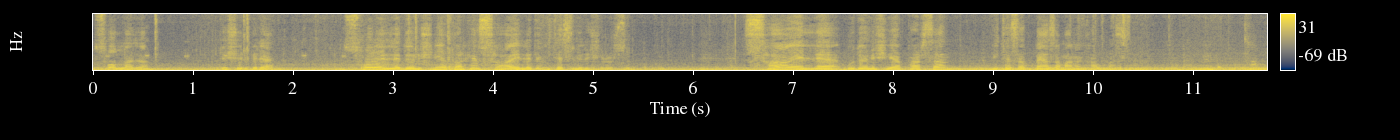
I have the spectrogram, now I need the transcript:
Solla dön. Düşür bire. Sol elle dönüşünü yaparken sağ elle de vitesini düşürürsün. Sağ elle bu dönüşü yaparsan vites atmaya zamanın kalmaz. Hı, tamam.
